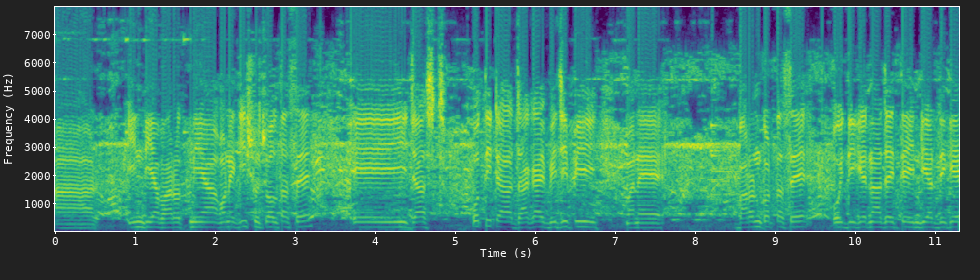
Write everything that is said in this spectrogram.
আর ইন্ডিয়া, ভারত নিয়ে অনেক ইস্যু চলতেছে। এই জাস্ট প্রতিটা জায়গায় বিজেপি মানে বারণ করতেছে। ওই দিকে না যাইতে, ইন্ডিয়ার দিকে।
